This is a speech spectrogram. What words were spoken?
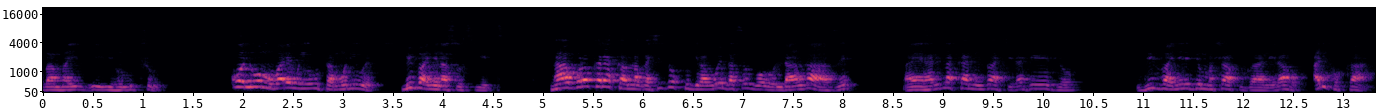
bampaye ibihumbi icumi. Ko niwo mubare wihuta muri we bivanye na sosiyete ntabwo rero kariya kantu nagashyizeho kugira ngo wenda se ngo ndangaze eh, hari n'akandi nzashyira hejuru bivanye n'ibyo mashaka kuganiraho. Ariko kandi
